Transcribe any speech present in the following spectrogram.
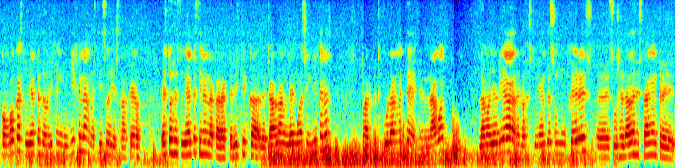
convoca estudiantes de origen indígena, mestizos y extranjeros. Estos estudiantes tienen la característica de que hablan lenguas indígenas, particularmente el náhuatl. La mayoría de los estudiantes son mujeres, eh, sus edades están entre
